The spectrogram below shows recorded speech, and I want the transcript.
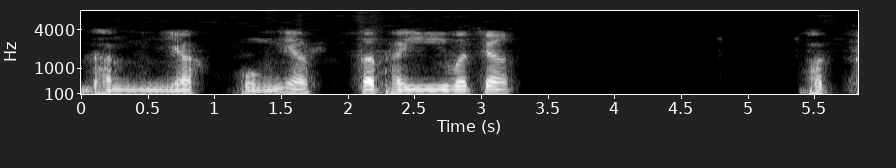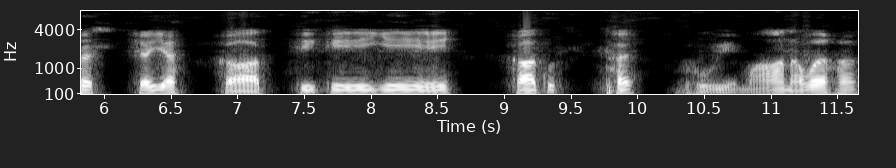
धन्यः पुण्यस्तथैव च। भक्तश्च यः कार्तिकेये काकुत्थ भुवि मानवः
